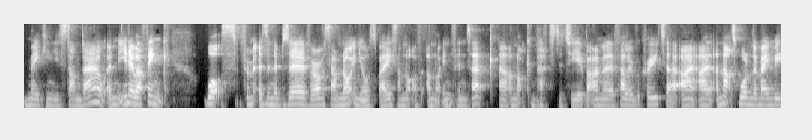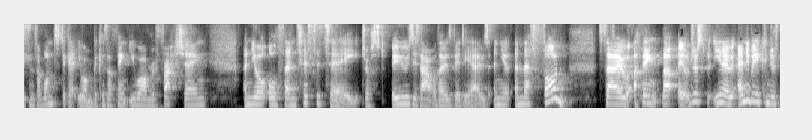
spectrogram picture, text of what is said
making you stand out. And you know, I think what's from as an observer obviously i'm not in your space i'm not i'm not in fintech uh, i'm not a competitor to you but i'm a fellow recruiter. I, I, and that's one of the main reasons i wanted to get you on because i think you are refreshing and your authenticity just oozes out of those videos and you and they're fun. So i think that it'll just you know anybody can just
